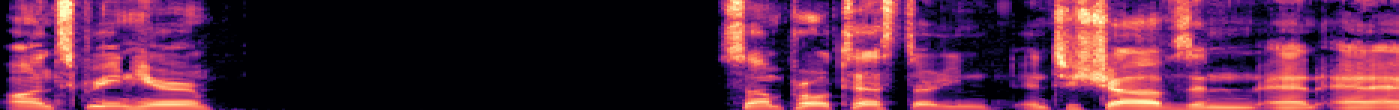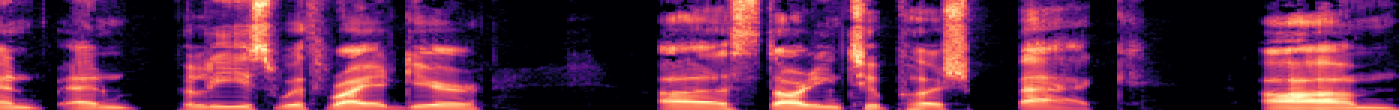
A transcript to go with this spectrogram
on screen here some protests starting into shoves and and and and police with riot gear uh starting to push back. Um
